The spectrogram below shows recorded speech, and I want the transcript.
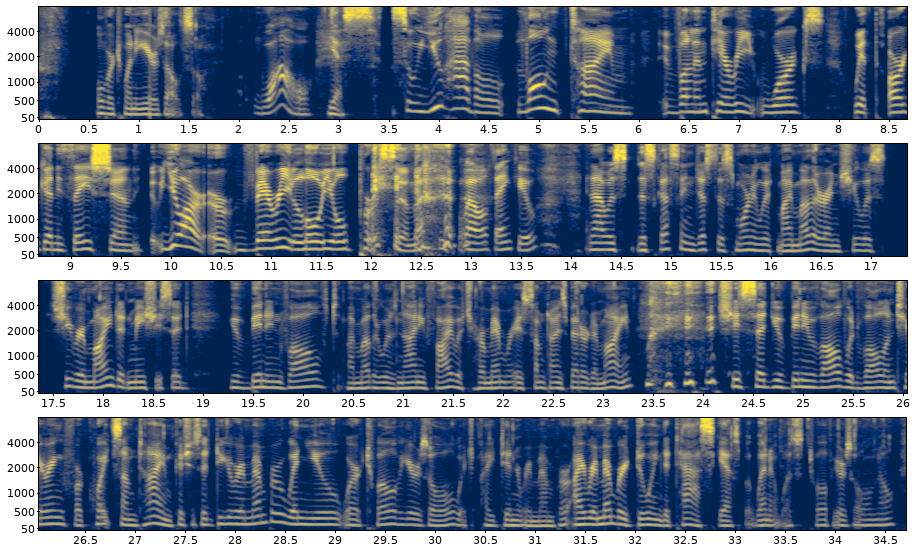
over twenty years also. Wow. Yes. So you have a long time voluntary works with organization. You are a very loyal person. well, thank you. And I was discussing just this morning with my mother, and she was she reminded me. She said, "You've been involved." My mother was ninety five, which her memory is sometimes better than mine. she said, "You've been involved with volunteering for quite some time." Because she said, "Do you remember when you were twelve years old?" Which I didn't remember. I remember doing the task, yes, but when it was twelve years old, no.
